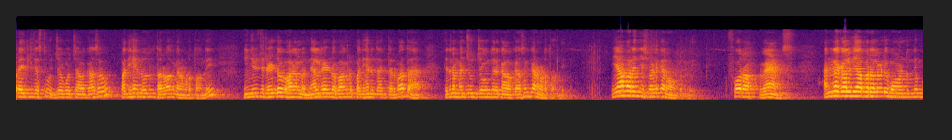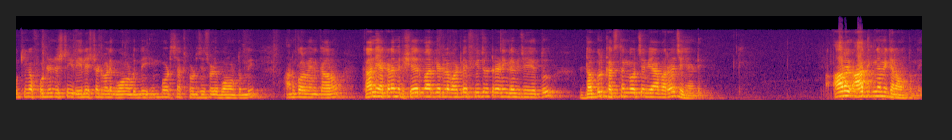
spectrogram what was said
ప్రయత్నం చేస్తూ ఉద్యోగం వచ్చే అవకాశం పదిహేను రోజుల తర్వాత కనబడుతోంది. ఇంచుమించు రెండో భాగంలో నెల రెండో భాగంలో పదిహేను తారీఖు తర్వాత ఏదైనా మంచి ఉద్యోగం దొరికే అవకాశం కనబడుతుంది. వ్యాపారం చేసే వాళ్ళకి ఎలా ఉంటుంది. ఫోర్ ఆఫ్ వ్యాన్స్ అన్ని రకాల వ్యాపారాల వాళ్ళకి బాగుంటుంది. ముఖ్యంగా ఫుడ్ ఇండస్ట్రీ రియల్ ఎస్టేట్ వాళ్ళకి బాగుంటుంది. ఇంపోర్ట్స్ ఎక్స్పోర్ట్ చేసే వాళ్ళకి బాగుంటుంది. అనుకూలమైన కాలం. కానీ అక్కడ మీరు షేర్ మార్కెట్లో వాటిలో ఫ్యూచర్ ట్రేడింగ్లు అవి చేయొద్దు. డబ్బులు ఖచ్చితంగా వచ్చే వ్యాపారమే చేయండి. ఆరో ఆర్థికంగా మీకు ఎలా ఉంటుంది?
